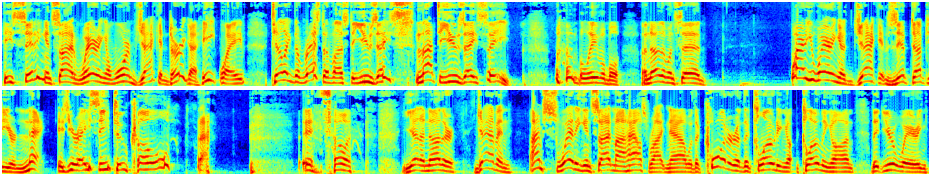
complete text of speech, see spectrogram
he's sitting inside wearing a warm jacket during a heat wave, telling the rest of us to use AC, not to use AC. Unbelievable. Another one said, why are you wearing a jacket zipped up to your neck? Is your AC too cold? and so, uh, yet another, Gavin, I'm sweating inside my house right now with a quarter of the clothing clothing on that you're wearing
